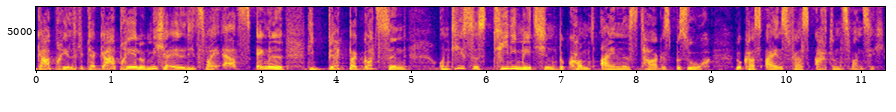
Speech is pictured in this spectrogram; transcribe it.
Gabriel. Es gibt ja Gabriel und Michael, die zwei Erzengel, die direkt bei Gott sind. Und dieses Teenie-Mädchen bekommt eines Tages Besuch. Lukas 1, Vers 28.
